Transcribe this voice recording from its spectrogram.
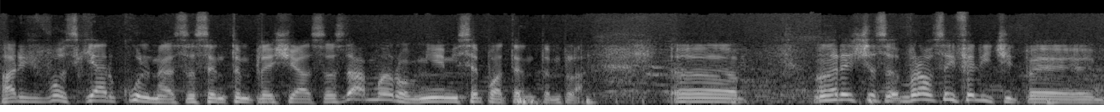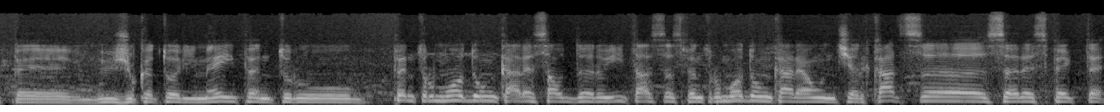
Ar fi fost chiar culmea să se întâmple și astăzi, dar mă rog, mie mi se poate întâmpla. Uh, în rest, să, vreau să-i felicit pe, pe jucătorii mei pentru, pentru modul în care s-au dăruit astăzi, pentru modul în care au încercat să, să respecte.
